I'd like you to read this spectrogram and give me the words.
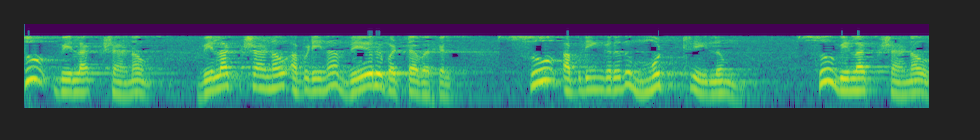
சுவிலக்ஷணம் விலக்ஷணம். அப்படின்னா வேறுபட்டவர்கள். சு அப்படிங்கிறது முற்றிலும். சுவிலக்ஷணோ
